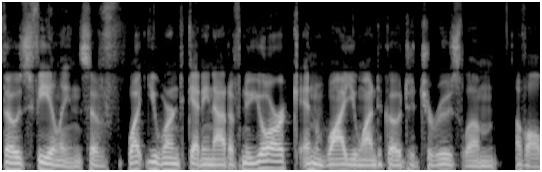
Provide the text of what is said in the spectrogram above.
those feelings of what you weren't getting out of New York and why you wanted to go to Jerusalem, of all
